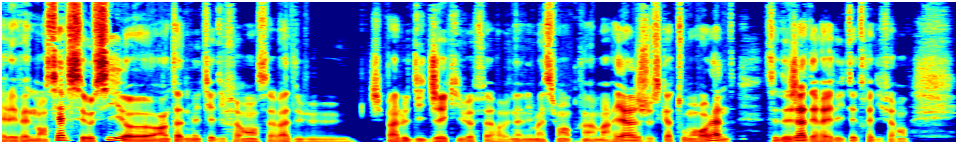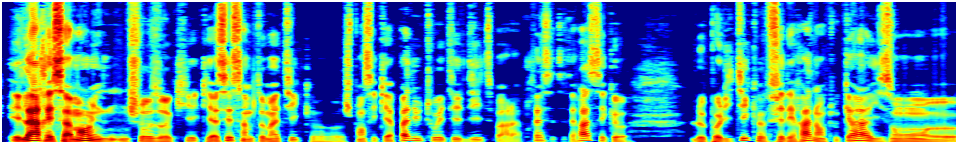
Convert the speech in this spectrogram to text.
Et l'événementiel, c'est aussi euh, un tas de métiers différents. Ça va du, je sais pas, le DJ qui veut faire une animation après un mariage jusqu'à Tomorrowland. C'est déjà des réalités très différentes. Et là, récemment, une, chose qui est, qui est, assez symptomatique, euh, je pense, et qui n'a pas du tout été dite par la presse, etc., c'est que le politique fédéral, en tout cas, ils ont euh,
